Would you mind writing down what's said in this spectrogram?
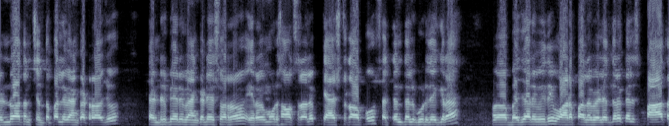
రెండో అతను చింతపల్లి వెంకటరాజు తండ్రి పేరు వెంకటేశ్వరరావు ఇరవై మూడు సంవత్సరాలు క్యాస్ట్ కాపు సత్యంతల్లి గుడి దగ్గర బజారు వీధి వాడపాలెం. వీళ్ళిద్దరూ కలిసి పాత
